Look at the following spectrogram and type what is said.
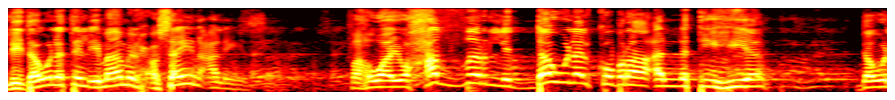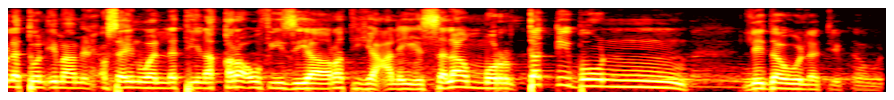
لدولة الإمام الحسين عليه السلام. فهو يحضر للدولة الكبرى التي هي دولة الإمام الحسين والتي نقرأ في زيارته عليه السلام مرتقب لدولتكم.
